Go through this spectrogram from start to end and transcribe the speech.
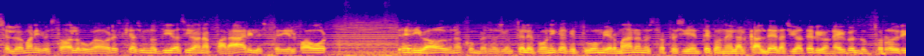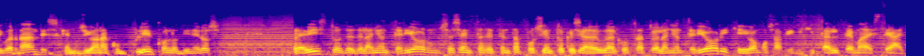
Se lo he manifestado a los jugadores que hace unos días iban a parar y les pedí el favor derivado de una conversación telefónica que tuvo mi hermana, nuestra presidente, con el alcalde de la ciudad de Río Negro, el doctor Rodrigo Hernández, que nos iban a cumplir con los dineros previstos desde el año anterior, un 60-70% que se adeuda del contrato del año anterior y que íbamos a finiquitar el tema de este año.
